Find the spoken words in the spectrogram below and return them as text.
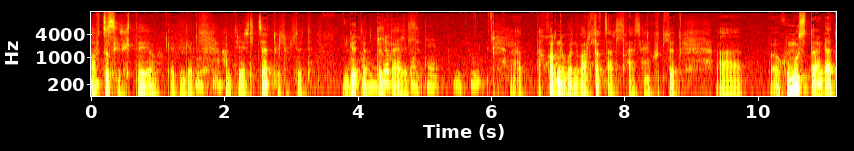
хувцас хэрэгтэй юу гэд ингээд хамт ярилцаад төлөвлөөд ингээд явдаг байвал давхар нөгөө нэг орлого зарлагаа сайн хөтлөөд хүмүүст ингээд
